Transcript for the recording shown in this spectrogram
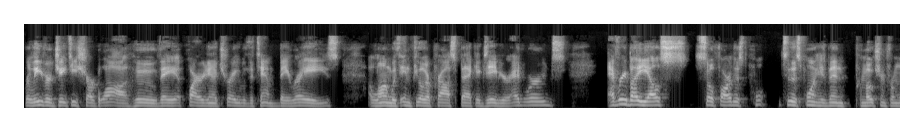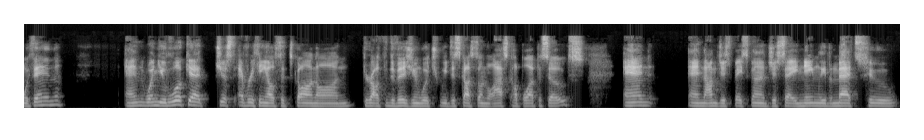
reliever JT Chargois, who they acquired in a trade with the Tampa Bay Rays, along with infielder prospect Xavier Edwards. Everybody else so far this po- to this point has been promotion from within. And when you look at just everything else that's gone on throughout the division, which we discussed on the last couple episodes, and and I'm just basically going to just say, namely the Mets, who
